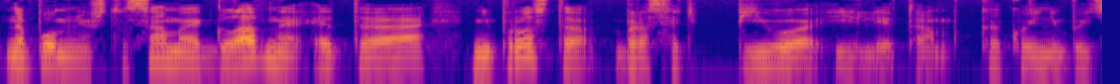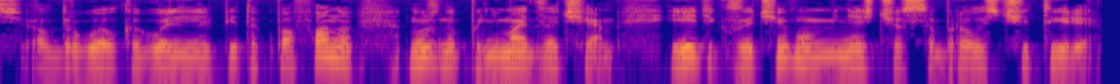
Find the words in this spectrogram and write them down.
Напомню, что самое главное – это не просто бросать пиво или там какой-нибудь другой алкогольный напиток по фану, нужно понимать зачем. И этих зачем у меня сейчас собралось четыре.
